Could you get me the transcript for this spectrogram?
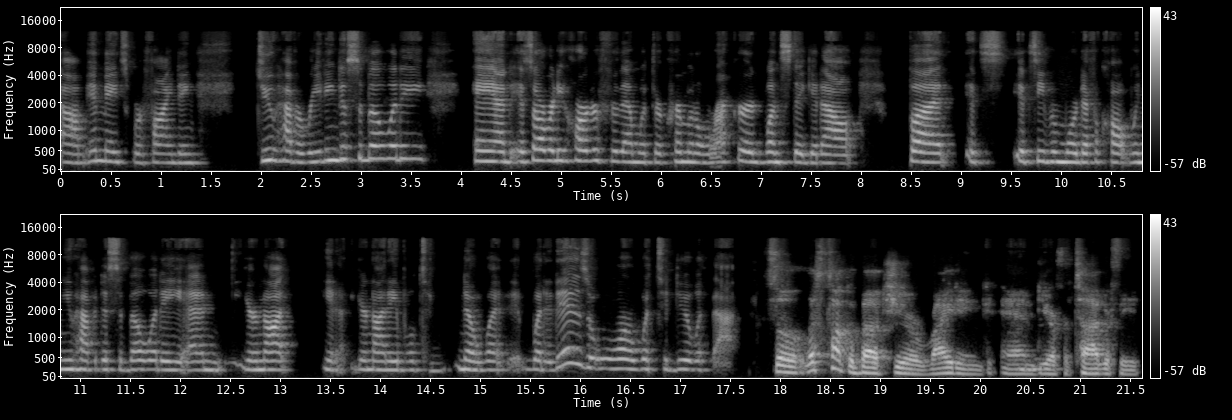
um, inmates we're finding do have a reading disability and it's already harder for them with their criminal record once they get out but it's it's even more difficult when you have a disability and you're not you know you're not able to know what what it is or what to do with that. So let's talk about your writing and mm-hmm. your photography.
